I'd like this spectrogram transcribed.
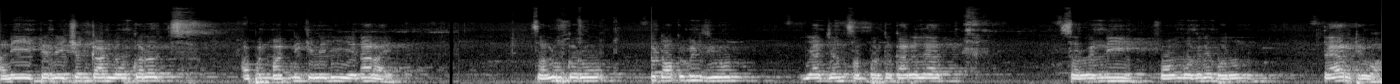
आणि ते रेशन कार्ड लवकरच आपण मागणी केलेली येणार आहे. चालू करू. डॉक्युमेंट्स घेऊन या जनसंपर्क कार्यालयात सर्वांनी फॉर्म वगैरे भरून तयार ठेवा.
